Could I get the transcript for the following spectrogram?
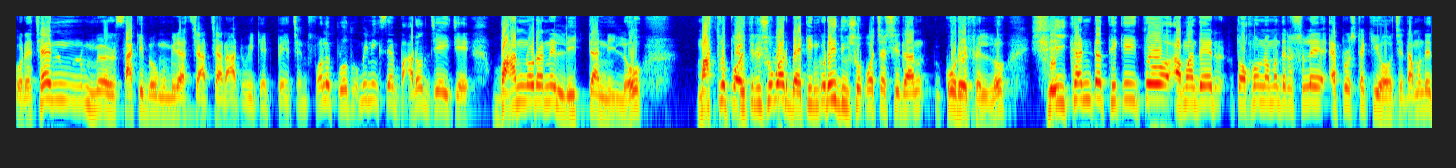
করেছেন। সাকিব এবং মিরাজ চার চার আট উইকেট পেয়েছেন। ফলে প্রথম ইনিংসে ভারত যেই যে বাহান্ন রানের লিডটা নিল, মাত্র পঁয়ত্রিশ ওভার ব্যাটিং করেই দুশো পঁচাশি রান করে ফেলল। সেইখানটা থেকেই তো আমাদের, তখন আমাদের আসলে অ্যাপ্রোচটা কী হওয়া উচিত? আমাদের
